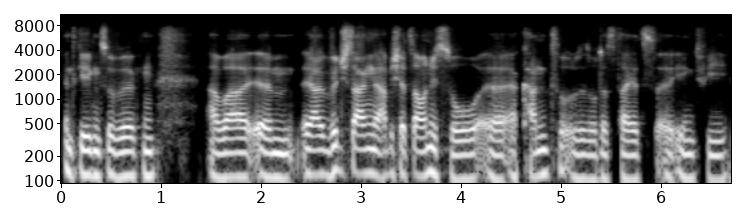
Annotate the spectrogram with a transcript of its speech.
entgegenzuwirken. Aber ähm, ja, würde ich sagen, habe ich jetzt auch nicht so äh, erkannt oder so, dass da jetzt äh, irgendwie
